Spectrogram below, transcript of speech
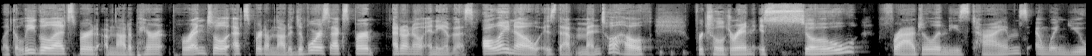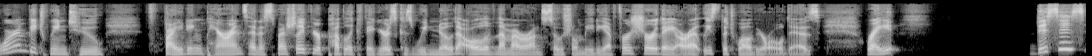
like a legal expert. I'm not a parent parental expert. I'm not a divorce expert. I don't know any of this. All I know is that mental health for children is so fragile in these times. And when you are in between two fighting parents, and especially if you're public figures, because we know that all of them are on social media, for sure they are, at least the 12 year old is, right? This is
